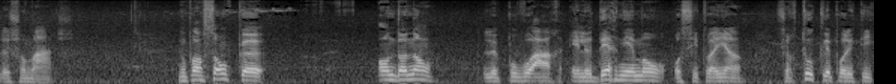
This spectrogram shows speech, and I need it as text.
le chômage. Nous pensons que, en donnant le pouvoir et le dernier mot aux citoyens sur toutes les politiques,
